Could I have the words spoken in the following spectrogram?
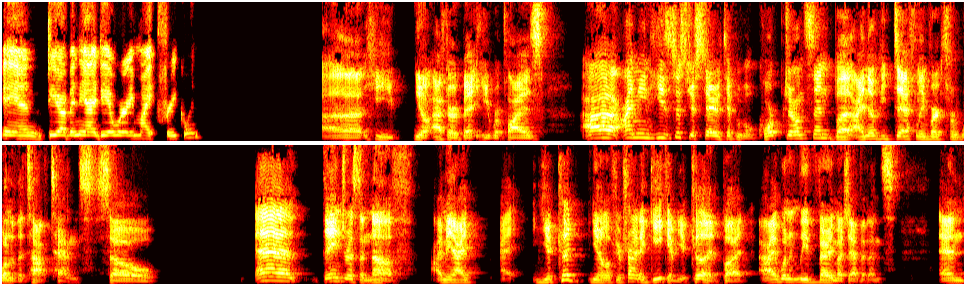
and do you have any idea where he might frequent? Uh, he you know after a bit he replies. Uh, I mean, he's just your stereotypical corp Johnson, but I know he definitely works for one of the top tens. So, eh, dangerous enough. I mean, I, I, you could, you know, if you're trying to geek him, you could, but I wouldn't leave very much evidence. And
